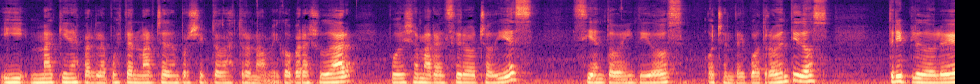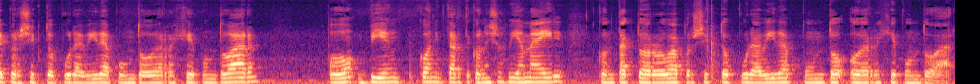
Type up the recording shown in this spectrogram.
y máquinas para la puesta en marcha de un proyecto gastronómico. Para ayudar puede llamar al 0810 122 8422 www.proyectopuravida.org.ar o bien conectarte con ellos vía mail contacto arroba proyectopuravida.org.ar.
